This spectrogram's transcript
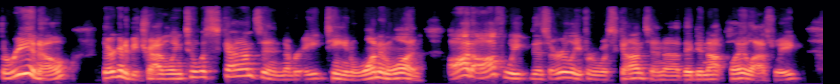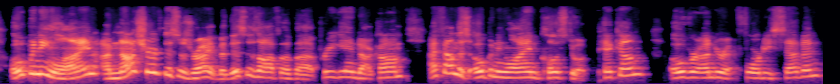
3 and 0 they're going to be traveling to Wisconsin, number 18, one and one. Odd off week this early for Wisconsin. Uh, they did not play last week. Opening line, I'm not sure if this is right, but this is off of uh, pregame.com. I found this opening line close to a pick 'em over under at 47.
